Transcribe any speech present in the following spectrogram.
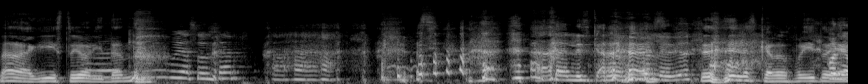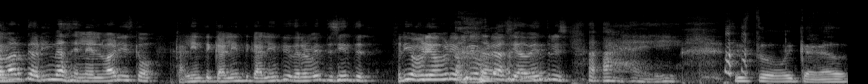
Nada, aquí estoy oritando. Aquí voy a soltar. Ah. Hasta el escalofrío le dio. El escalofrito. Porque aparte orinas en el mar y es como caliente, caliente, caliente y de repente sientes frío, frío, frío, frío, frío hacia adentro y es, ay. Sí, estuvo muy cagado.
